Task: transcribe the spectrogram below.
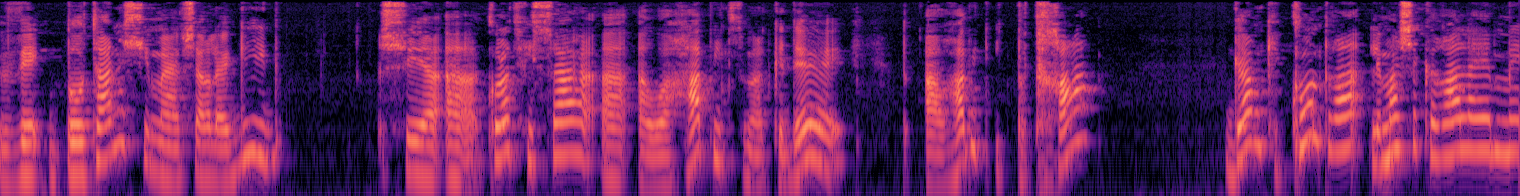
ובאותה נשימה אפשר להגיד שכל התפיסה הווהאבית, זאת אומרת, כדי, הווהאבית התפתחה גם כקונטרה למה שקרה להם אה,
